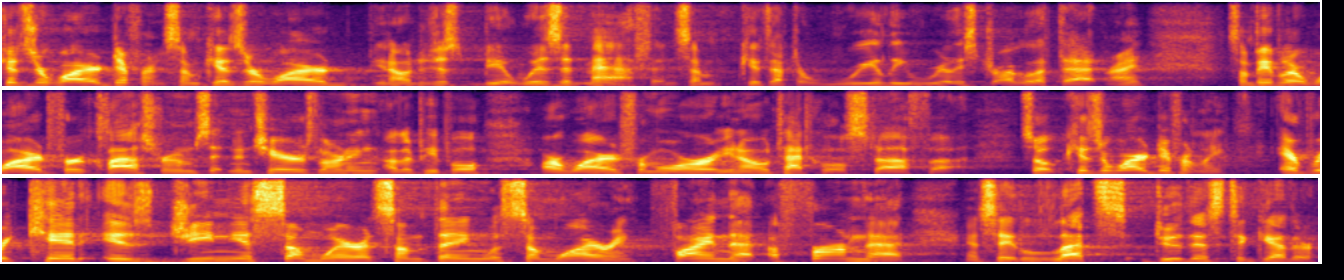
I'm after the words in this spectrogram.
Kids are wired different. Some kids are wired, you know, to just be a whiz at math, and some kids have to really, really struggle at that, right? Some people are wired for classrooms, sitting in chairs, learning. Other people are wired for more, you know, tactical stuff. Uh, so kids are wired differently. Every kid is genius somewhere at something with some wiring. Find that, affirm that, and say, let's do this together.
